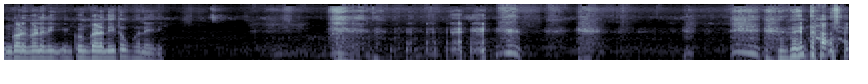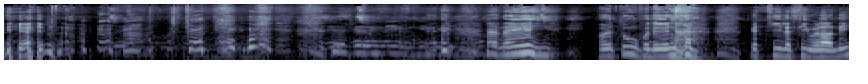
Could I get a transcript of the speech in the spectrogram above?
ਗੁੜਗੁੜ ਦੀ, ਗੁੱਗਲ ਦੀ ਧੂਫ ਦੇਤੀ ਮੈਂ ਤਾਂ ਨਹੀਂ ਆਇਆ ਨਹੀਂ ਹੁਣ ਧੂਫ ਦੇ ਨਾਲ ਕੱਚੀ ਲੱਸੀ ਬਣਾ ਦੀ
